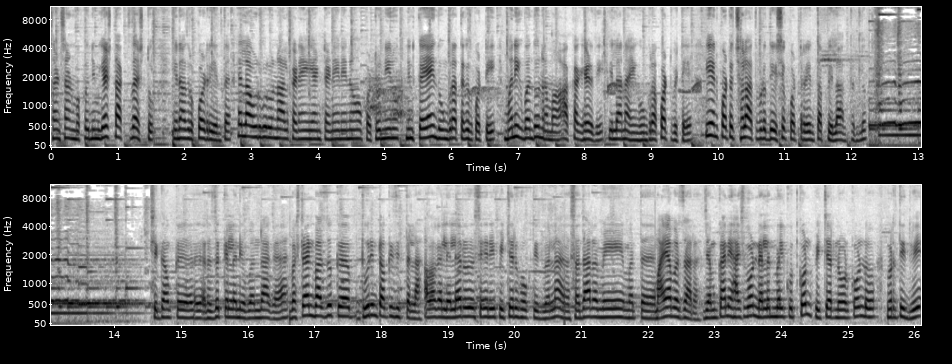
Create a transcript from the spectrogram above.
ಸಣ್ಣ ಸಣ್ಣ ಮಕ್ಕಳು ನಿಮ್ಗೆ ಎಷ್ಟು ಆಗ್ತದೆ ಅಷ್ಟು? ಏನಾದರೂ ಕೊಡ್ರಿ ಅಂತ. ಎಲ್ಲ ಹುಡುಗರು ನಾಲ್ಕಣೆ ಎಂಟಣೆ ಏನೇನೋ ಕೊಟ್ಟರು ನೀನು ನಿನ್ನ ಕೈಯಿಂದ ಉಂಗುರ ತೆಗೆದು ಕೊಟ್ಟು ಮನೆಗೆ ಬಂದು ನಮ್ಮ ಅಕ್ಕಗೆ ಹೇಳ್ದಿ, ಇಲ್ಲ ನಾ ಹಿಂಗೆ ಉಂಗುರ ಕೊಟ್ಬಿಟ್ಟೆ. ಏನು ಕೊಟ್ಟು ಚಲೋ ಆತ್ಬಿಡು ದೇಶಕ್ಕೆ ಕೊಟ್ರೆ, ಏನು ತಪ್ಪಿಲ್ಲ ಅಂತಂದ್ಲು. ಶಿಗ್ಗಾಂವ್ಕ ರಜಕ್ಕೆಲ್ಲ ನೀವು ಬಂದಾಗ ಬಸ್ ಸ್ಟ್ಯಾಂಡ್ ಬಾಜುಕ್ ಟೂರಿಂಗ್ ಟಾಕೀಸ್ ಇತ್ತಲ್ಲ ಅವಾಗ ಅಲ್ಲೆಲ್ಲರೂ ಸೇರಿ ಪಿಕ್ಚರ್ಗೆ ಹೋಗ್ತಿದ್ವಲ್ಲ ಸದಾರಮೆ ಮತ್ತೆ ಮಾಯಾ ಬಜಾರ್ ಜಮಖಾನಿ ಹಾಸ್ಕೊಂಡು ನೆಲದ ಮೇಲೆ ಕುತ್ಕೊಂಡು ಪಿಕ್ಚರ್ ನೋಡ್ಕೊಂಡು ಬರ್ತಿದ್ವಿ.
